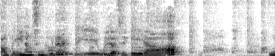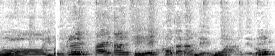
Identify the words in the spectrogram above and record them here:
자, 점핑 인형 친구를 위에 올려줄게요. 우와, 이거를 빨간색 커다란 네모 안으로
